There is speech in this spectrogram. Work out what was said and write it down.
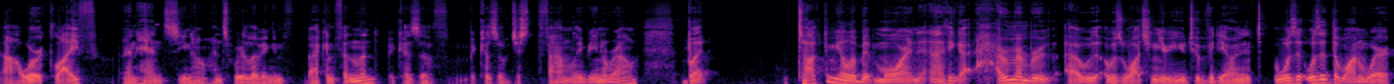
uh, work life and hence you know hence we're living in back in Finland because of because of just family being around. But talk to me a little bit more and, and I think I, I remember I, w- I was watching your YouTube video and it was it was it the one where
